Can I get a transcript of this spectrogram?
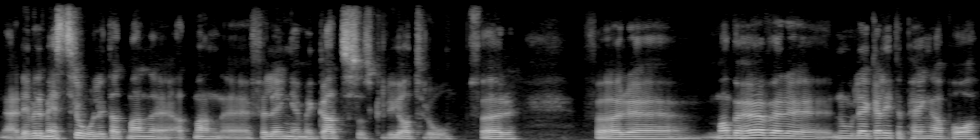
nej, det är väl mest troligt att man, eh, att man eh, förlänger med Guts, så skulle jag tro. För, för eh, man behöver eh, nog lägga lite pengar på,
